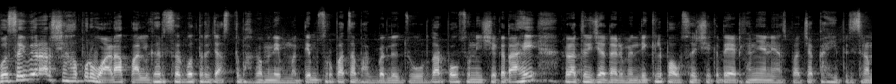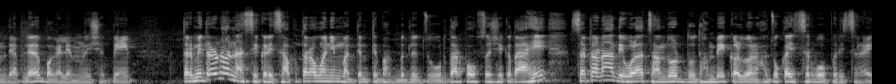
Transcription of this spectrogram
वसई विरार शहापूर वाडा पालघर सर्वत्र जास्त भागामध्ये मध्यम स्वरूपाचा भाग बदल जोरदार पाऊस होणे शकत आहे. रात्रीच्या दरम्यान देखील पावसाची शक्यता या ठिकाणी आणि आसपासच्या काही परिसरामध्ये आपल्याला बघायला मिळू शकते. तर मित्रांनो नाशिककडे सापुतारा आणि मध्यम ते भागबद्दल जोरदार पाऊस शकत आहे. सटाणा देवळा चांदोड दुधांबे कळवण हा जो काही सर्व परिसर आहे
